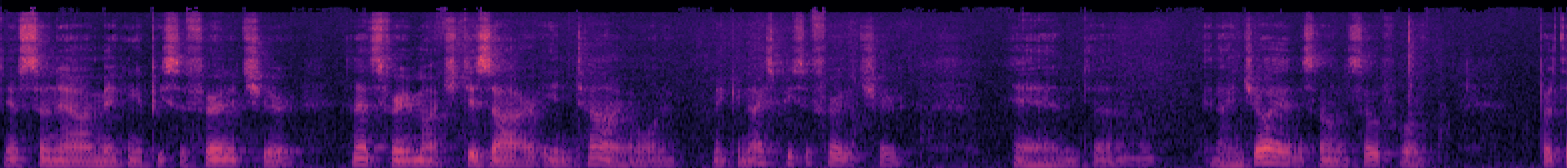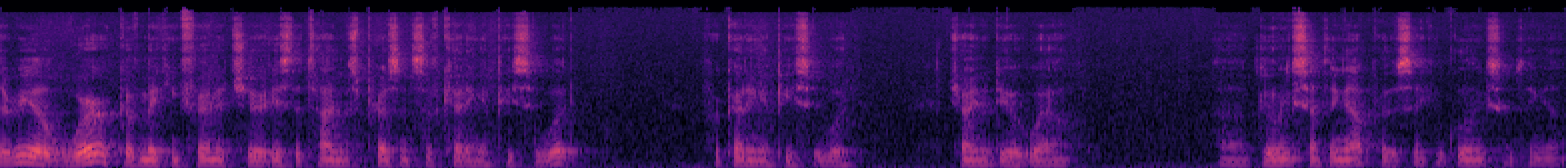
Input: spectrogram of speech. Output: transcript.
You know, so now I'm making a piece of furniture, and that's very much desire in time. I want to make a nice piece of furniture, and uh, and I enjoy it, and so on and so forth. But the real work of making furniture is the timeless presence of cutting a piece of wood. For cutting a piece of wood, trying to do it well uh, gluing something up for the sake of gluing something up,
